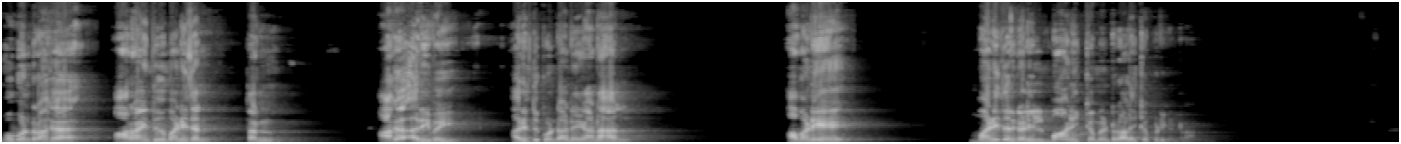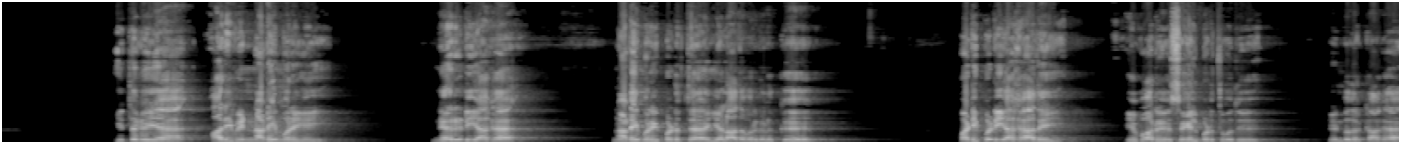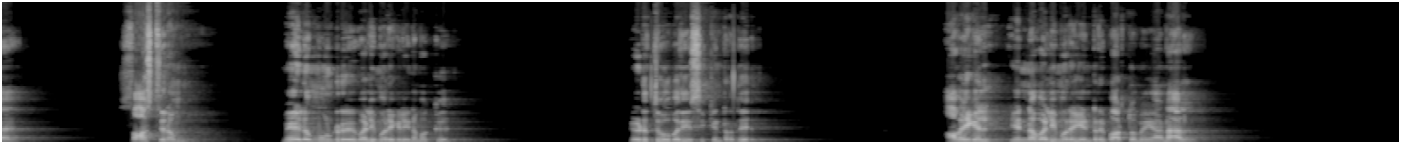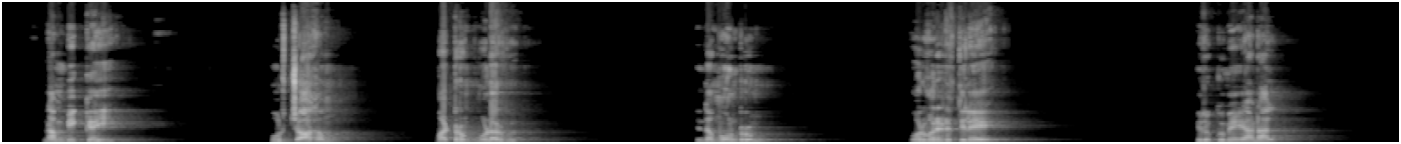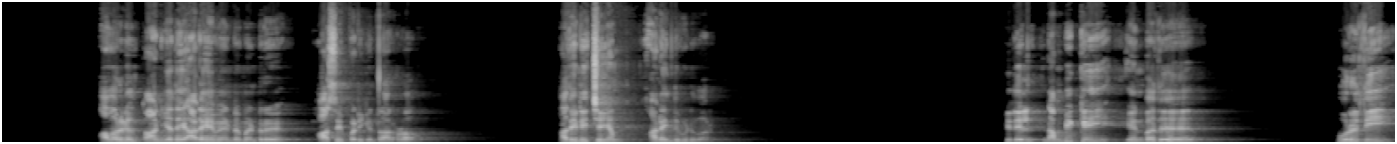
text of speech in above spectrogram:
ஒவ்வொன்றாக ஆராய்ந்து மனிதன் தன் அக அறிவை அறிந்து கொண்டானேயானால் அவனே மனிதர்களில் மாணிக்கம் என்று அழைக்கப்படுகின்றான். இத்தகைய அறிவின் நடைமுறையை நேரடியாக நடைமுறைப்படுத்த இயலாதவர்களுக்கு படிப்படியாக அதை எவ்வாறு செயல்படுத்துவது என்பதற்காக சாஸ்திரம் மேலும் மூன்று வழிமுறைகளை நமக்கு எடுத்து உபதேசிக்கின்றது. அவைகள் என்ன வழிமுறை என்று பார்த்தோமேயானால் நம்பிக்கை உற்சாகம் மற்றும் உணர்வு. இந்த மூன்றும் ஒருவரிடத்திலே இருக்குமேயானால் அவர்கள் தான் எதை அடைய வேண்டும் என்று ஆசைப்படுகின்றார்களோ அதை நிச்சயம் அடைந்து விடுவார் இதில் நம்பிக்கை என்பது உறுதி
